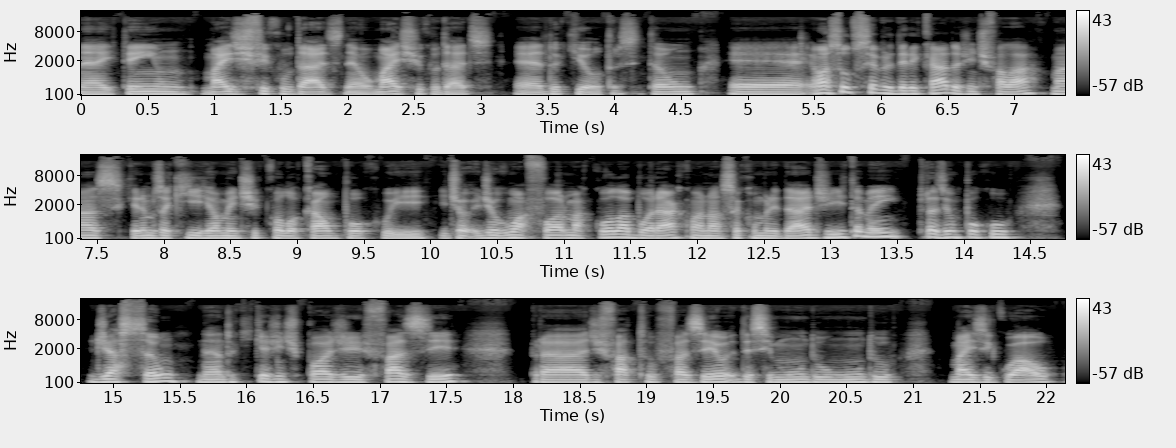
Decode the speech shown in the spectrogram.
né, e tenham mais dificuldades, né, ou mais dificuldades é, do que outras. Então, é, é, um assunto sempre delicado a gente falar, mas queremos aqui realmente colocar um pouco e, e de, de alguma forma colaborar com a nossa comunidade e também trazer um pouco de ação, né, do que, que a gente pode fazer para de fato fazer desse mundo um mundo mais igual,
